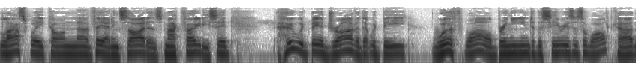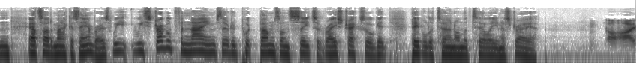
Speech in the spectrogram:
Last week on uh, V8 Insiders, Mark Fogarty said, Who would be a driver that would be worthwhile bringing into the series as a wild card. And outside of Marcos Ambrose, we, we struggled for names that would put bums on seats at racetracks or get people to turn on the telly in Australia. I,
